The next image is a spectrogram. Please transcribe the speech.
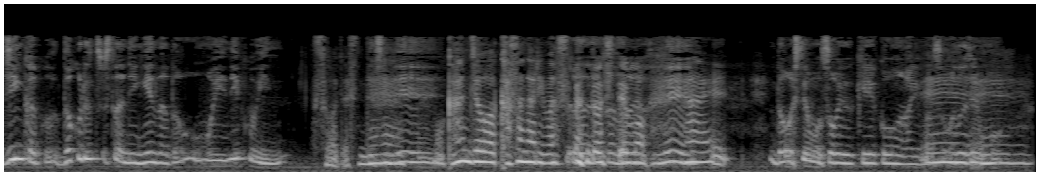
人格、独立した人間だと思いにくいそうですね。ですねもう感情は重なります。どうしても。ねはい。どうしてもそういう傾向があります。えー私も、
